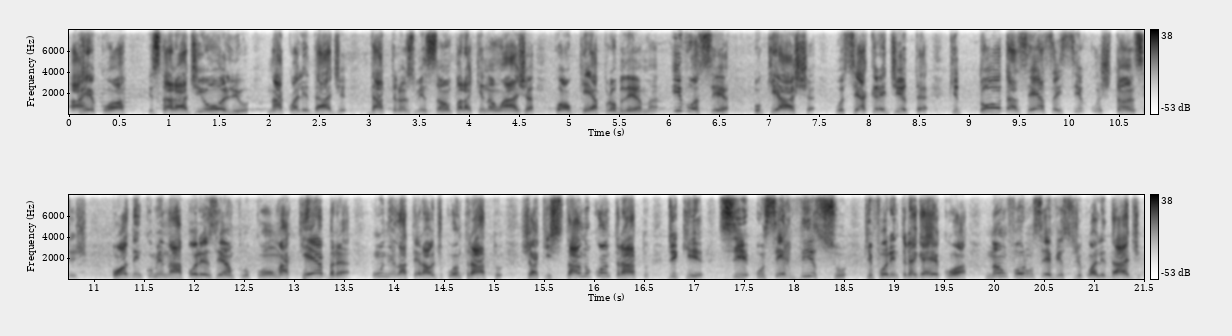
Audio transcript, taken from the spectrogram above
a Record estará de olho na qualidade da transmissão para que não haja qualquer problema. E você, o que acha? Você acredita que todas essas circunstâncias podem culminar, por exemplo, com uma quebra unilateral de contrato, já que está no contrato de que se o serviço que for entregue à Record não for um serviço de qualidade,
